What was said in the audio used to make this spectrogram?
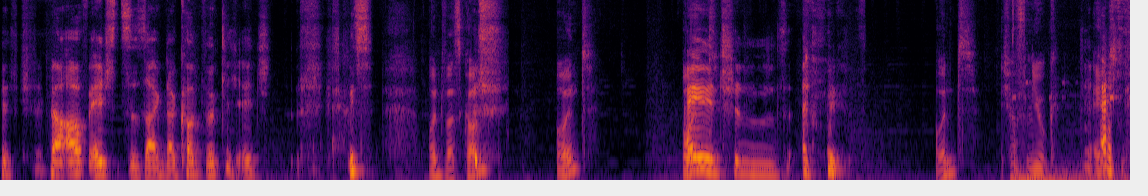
Hör auf, Ancient zu sagen, da kommt wirklich Ancient. Und was kommt? Und? Und? Ancient! Und? Ich hoffe Nuke. Ancient.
